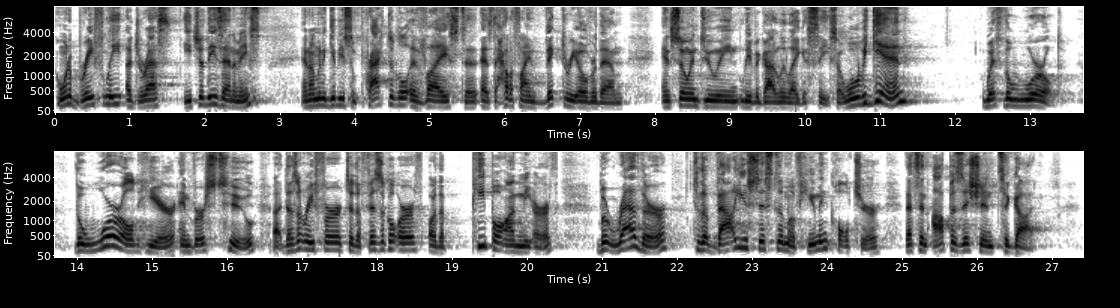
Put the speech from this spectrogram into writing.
I want to briefly address each of these enemies, and I'm going to give you some practical advice to, as to how to find victory over them, and so in doing, leave a godly legacy. So, we'll begin with the world. The world here in verse 2 uh, doesn't refer to the physical earth or the people on the earth, but rather to the value system of human culture that's in opposition to God.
